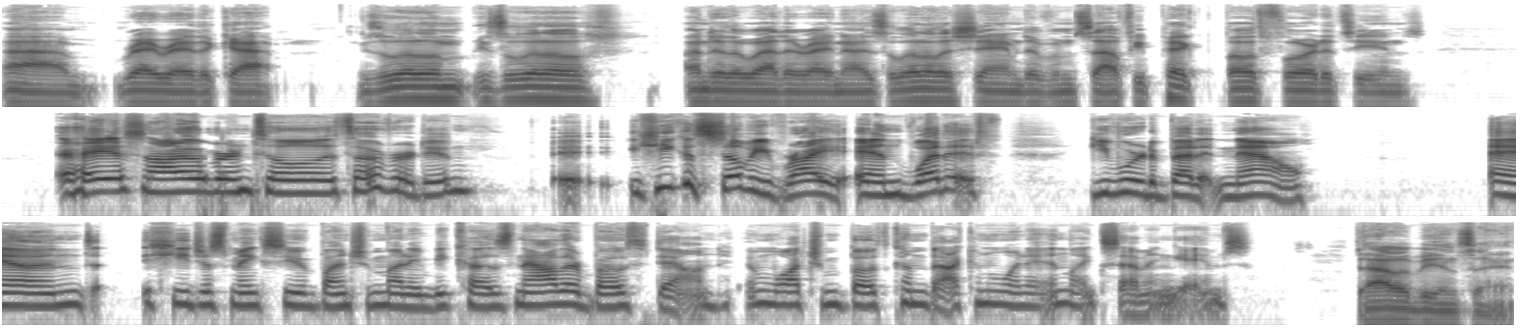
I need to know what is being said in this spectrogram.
Um, Ray Ray the cat. He's a little. He's a little under the weather right now. He's a little ashamed of himself. He picked both Florida teams. Hey, it's not over until it's over, dude. It, he could still be right. And what if you were to bet it now and he just makes you a bunch of money because now they're both down and watch them both come back and win it in like seven games? That would be insane.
